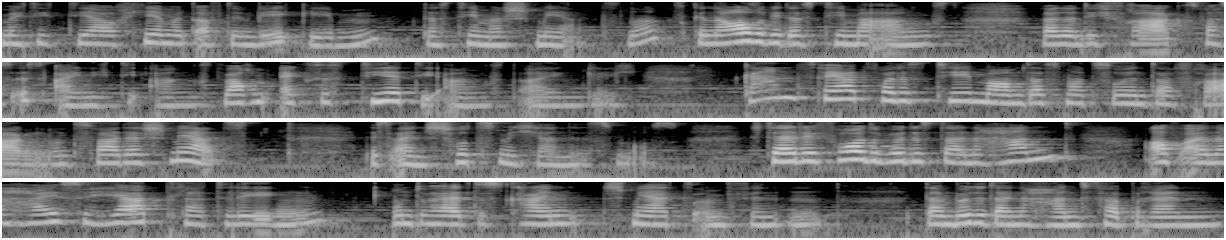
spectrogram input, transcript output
möchte ich dir auch hier mit auf den Weg geben, das Thema Schmerz. Ne? Das ist genauso wie das Thema Angst. Wenn du dich fragst, was ist eigentlich die Angst? Warum existiert die Angst eigentlich? Ganz wertvolles Thema, um das mal zu hinterfragen. Und zwar der Schmerz ist ein Schutzmechanismus. Stell dir vor, du würdest deine Hand auf eine heiße Herdplatte legen und du hättest kein Schmerzempfinden. Dann würde deine Hand verbrennen.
